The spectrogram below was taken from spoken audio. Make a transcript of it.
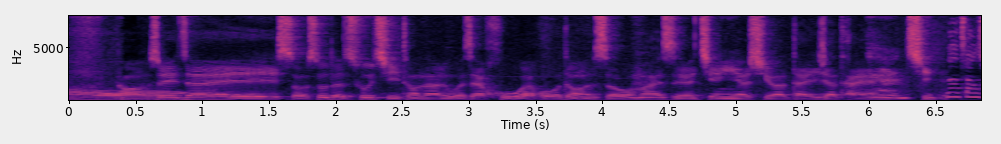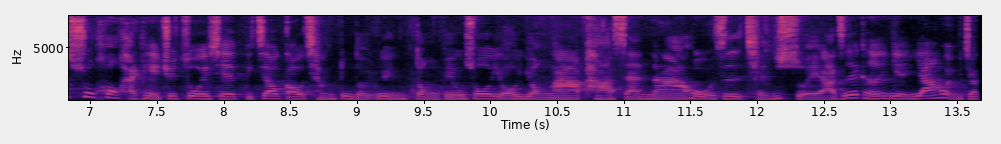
哦，所以在手术的初期，通常如果在户外活动的时候，我们还是要。建议要需要戴一下太阳眼镜。那这样术后还可以去做一些比较高强度的运动，比如说游泳啊、爬山啊，或者是潜水啊，这些可能眼压会比较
